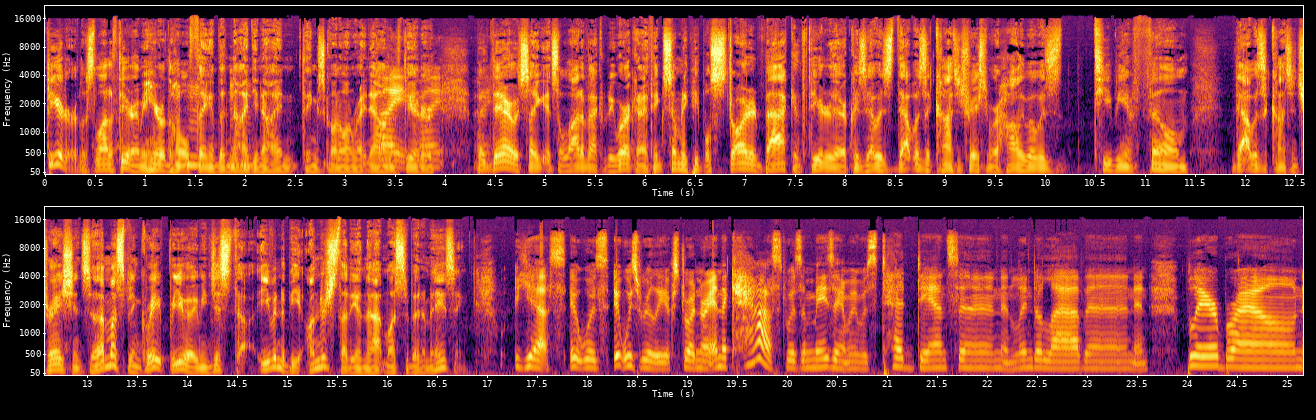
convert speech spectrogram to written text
theater. There's a lot of theater. I mean, here the whole thing of the '99 things going on right now in the Mm-hmm. Theater, right, but right. there it's like it's a lot of equity work, and I think so many people started back in theater there because that was that was a concentration where Hollywood was TV and film. That was a concentration, so that must have been great for you. I mean, just uh, even to be understudy in that must have been amazing. Yes, it was. It was really extraordinary, and the cast was amazing. I mean, it was Ted Danson and Linda Lavin and Blair Brown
